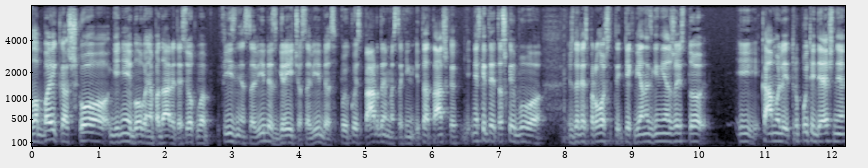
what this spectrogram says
labai kažko gynėjai blogo nepadarė, tiesiog va, fizinės savybės, greičio savybės, puikus perdavimas, sakykim, į tą tašką, nes kitai taškai buvo iš dalies pralošti, tai tiek vienas gynėjas žaistų į kamuolį truputį dešinę,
